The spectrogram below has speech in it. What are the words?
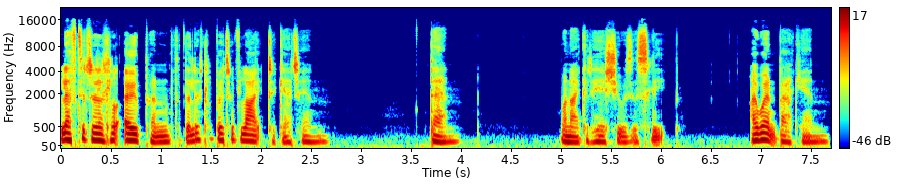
left it a little open for the little bit of light to get in. Then, when I could hear she was asleep, I went back in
